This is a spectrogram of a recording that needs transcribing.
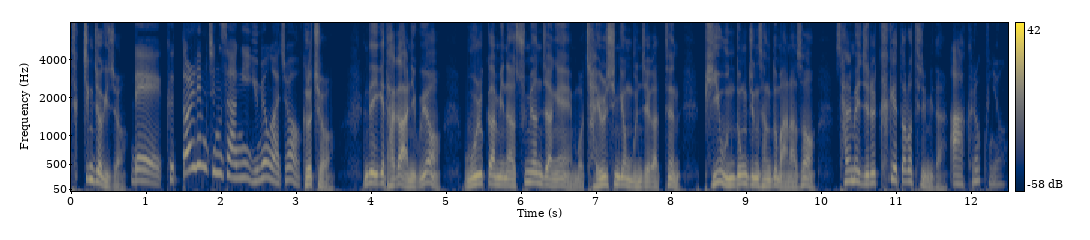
특징적이죠. 네, 그 떨림 증상이 유명하죠. 그렇죠. 근데 이게 다가 아니고요. 우울감이나 수면 장애, 뭐 자율신경 문제 같은 비운동 증상도 많아서 삶의 질을 크게 떨어뜨립니다. 아, 그렇군요.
